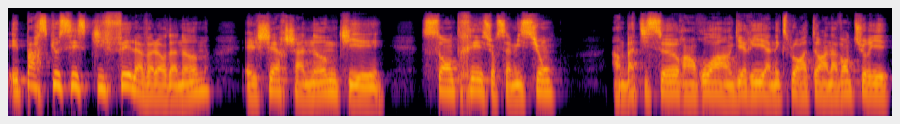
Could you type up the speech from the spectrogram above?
Et parce que c'est ce qui fait la valeur d'un homme, elle cherche un homme qui est centré sur sa mission, un bâtisseur, un roi, un guerrier, un explorateur, un aventurier,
